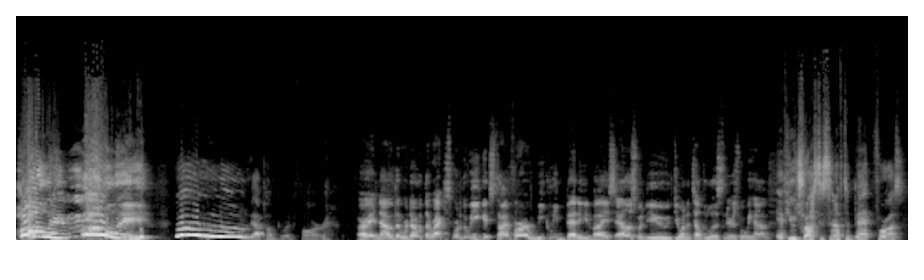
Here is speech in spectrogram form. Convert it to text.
Holy moly! Woo! That pumpkin went far. All right, now that we're done with the wacky sport of the week, it's time for our weekly betting advice. Ellis, what do you do? You want to tell the listeners what we have? If you trust us enough to bet for us,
